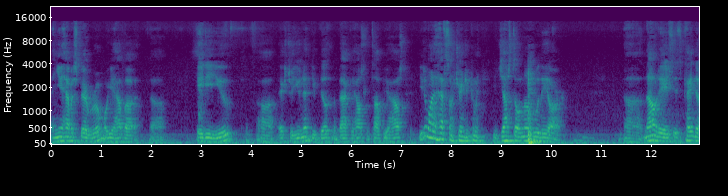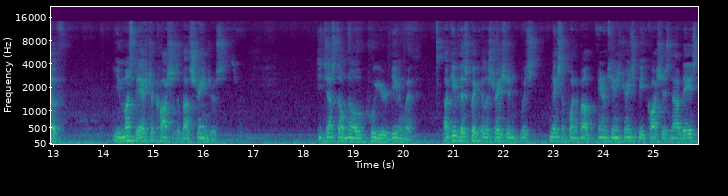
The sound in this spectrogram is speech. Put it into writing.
And you have a spare room or you have a uh, ADU, uh, extra unit you built in the back of your house, on top of your house. You don't want to have some stranger come in. You just don't know who they are. Uh, nowadays, it's kind of, you must be extra cautious about strangers. You just don't know who you're dealing with. I'll give you this quick illustration, which makes a point about entertaining strangers. Be cautious nowadays.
